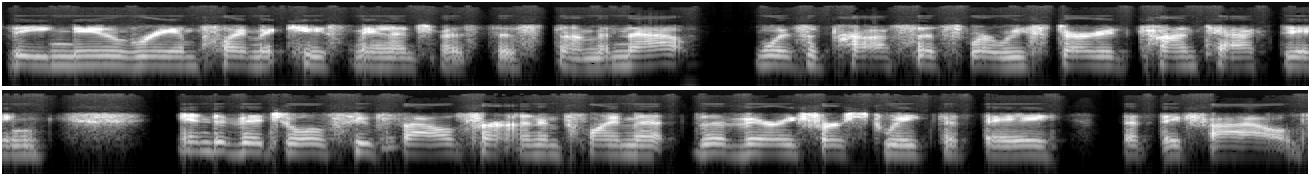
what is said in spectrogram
the new reemployment case management system, and that was a process where we started contacting individuals who filed for unemployment the very first week that they that they filed.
